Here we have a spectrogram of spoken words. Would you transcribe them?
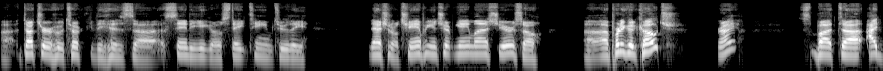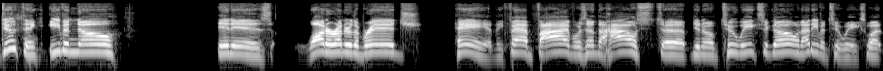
Uh, Dutcher, who took the, his uh, San Diego State team to the national championship game last year, so uh, a pretty good coach, right? But uh, I do think, even though it is water under the bridge, hey, the Fab Five was in the house, to, you know, two weeks ago, not even two weeks. What?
